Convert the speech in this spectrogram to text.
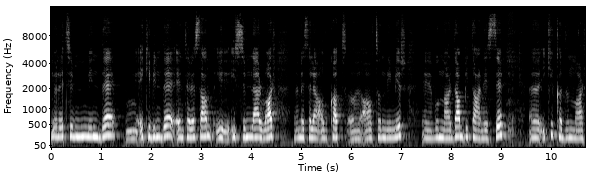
yönetiminde, ekibinde enteresan e, isimler var. Mesela avukat e, Altın Demir e, bunlardan bir tanesi. E, iki kadın var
